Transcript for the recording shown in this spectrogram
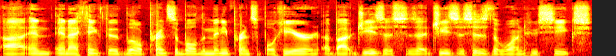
Uh, and and I think the little principle, the mini principle here about Jesus is that Jesus is the one who seeks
